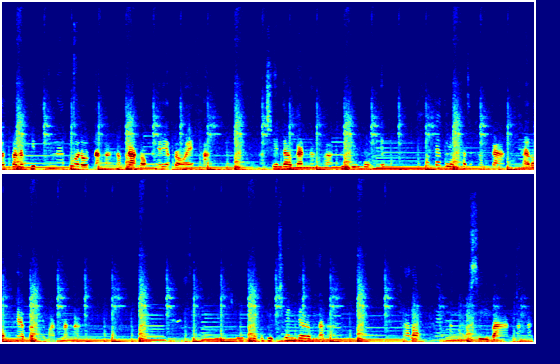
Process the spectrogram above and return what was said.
จากไฟกระพริบที่หน้าตัวรถนะคะทำการล็อกให้เรียบร้อยค่ะ เช่นเดียวกันนะคะ คือรีโมทเอ๊ะข้อแก้ตัวรถเขาจะทำการคลายล็อกให้อัตโนมัตินะคะชุดไฟกระพริบเช่นเดิมนะคะคลายล็อกให้ทั้งหมด4บานนะคะ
